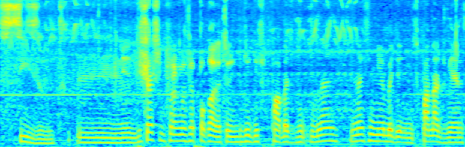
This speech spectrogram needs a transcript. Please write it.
Seasoned. Mm, dzisiejszym prognozie pogody, czyli będzie gdzieś padać w ogóle. No nie będzie nic padać, więc...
